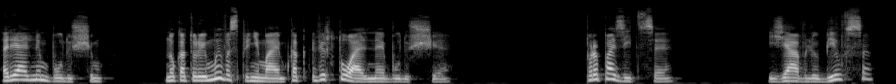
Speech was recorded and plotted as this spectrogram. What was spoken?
реальным будущим, но которые мы воспринимаем как виртуальное будущее. Пропозиция. Я влюбился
